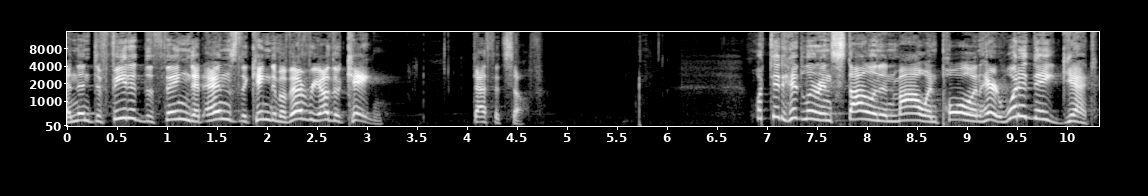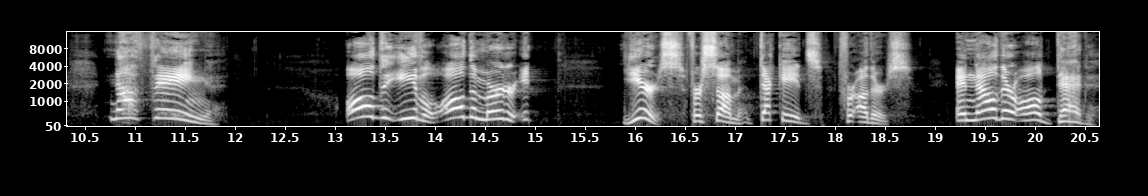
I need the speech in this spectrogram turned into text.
and then defeated the thing that ends the kingdom of every other king death itself. What did Hitler and Stalin and Mao and Pol and Herod, what did they get? Nothing. All the evil, all the murder, it, years for some, decades for others. And now they're all dead.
